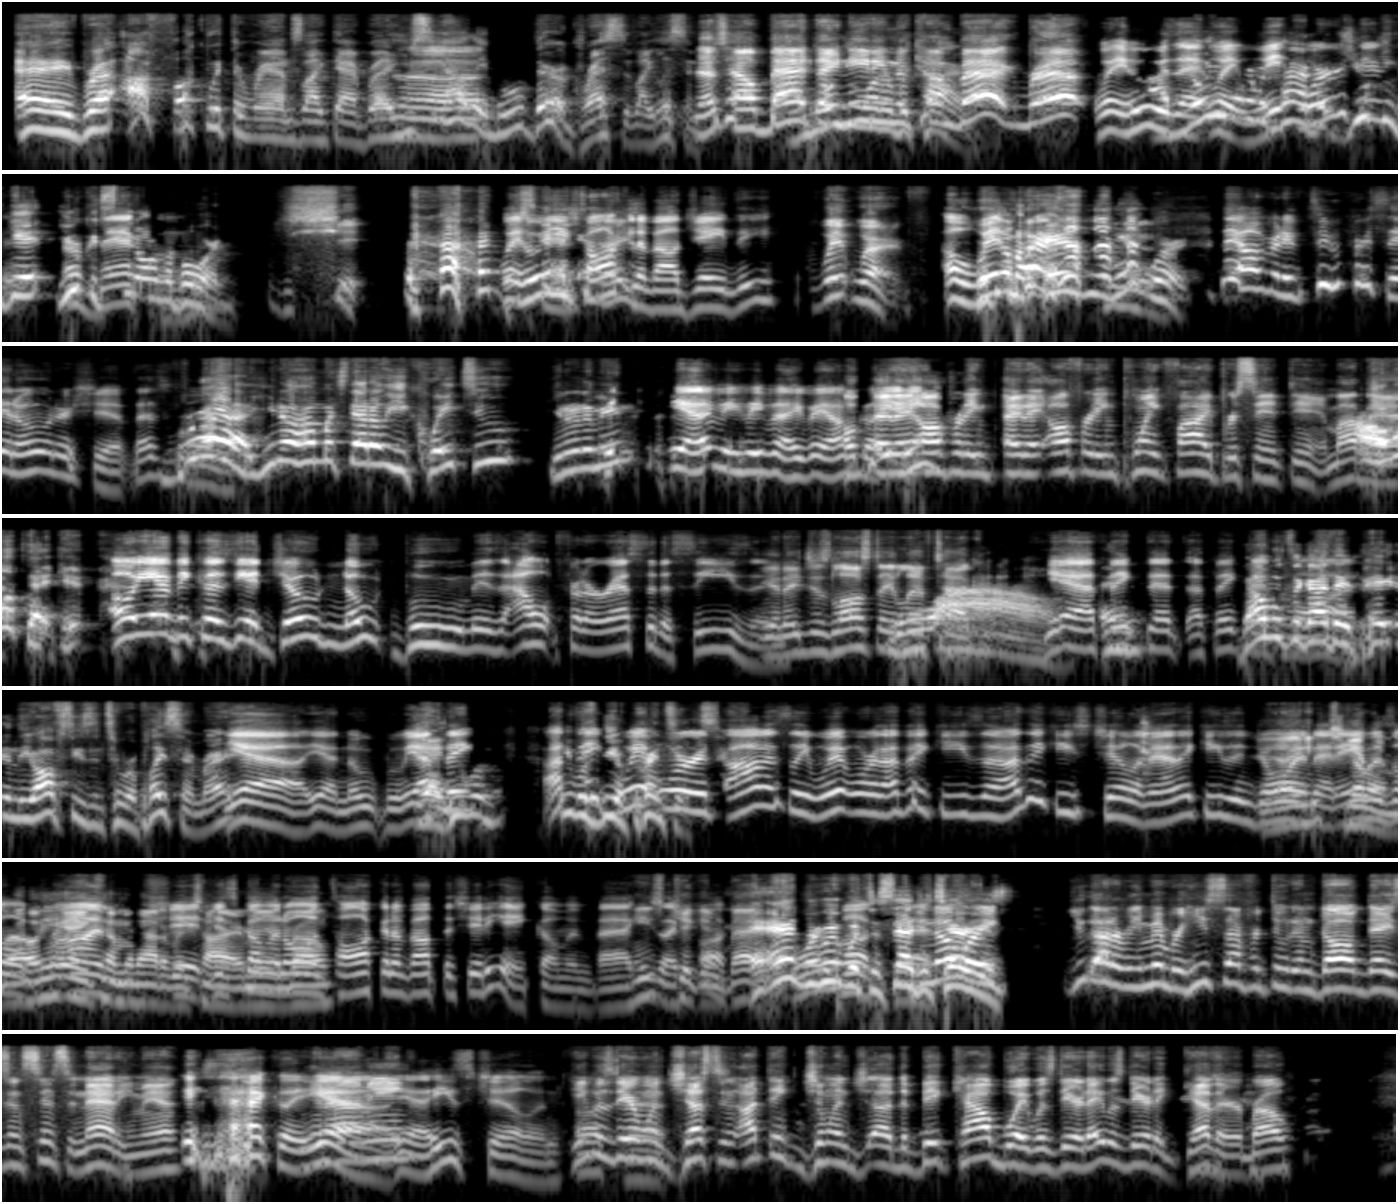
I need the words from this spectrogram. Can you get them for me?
Hey, bro, I fuck with the Rams like that, bro. You see how Uh, they move? They're aggressive. Like, listen, That's how bad they need him to retire. come back, bro. Wait, who was that? Wait, wanna retire, but Whitworth? you can get, you Or could sit on the board. Shit. Wait, who are you talking crazy. about, JD? Whitworth. Oh, We're Whitworth. They offered him two percent ownership. That's funny. Bruh, you know how much that'll equate to You know what I mean? Yeah, that'd be, be, be, be I'm Okay, cool. They he- offered him. Hey, they offered him 0.5 percent. Then my Oh, bad. we'll take it. Oh yeah, because yeah, Joe Noteboom is out for the rest of the season. yeah, they just lost their left tackle. Yeah, I And think that I think that was that's the guy they paid in the offseason to replace him, right? Yeah, yeah, Noteboom. Yeah, I he think was- I he was think the Whitworth. apprentice. Honestly, Whitworth. I think he's. Uh, I think he's chilling, man. I think he's enjoying he that chilling, Amazon bro. He ain't Prime coming out of shit. Just retirement, coming bro. on talking about the shit. He ain't coming back. He's like, kicking fuck back. Andrew 40 Whitworth's a bucks, man. You know he- Sagittarius. You got to remember, he suffered through them dog days in Cincinnati, man. Exactly. You know what I yeah. mean? Yeah. He's chilling. He Fuck was there that. when Justin. I think j- when uh, the big cowboy was there. They was there together, bro.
